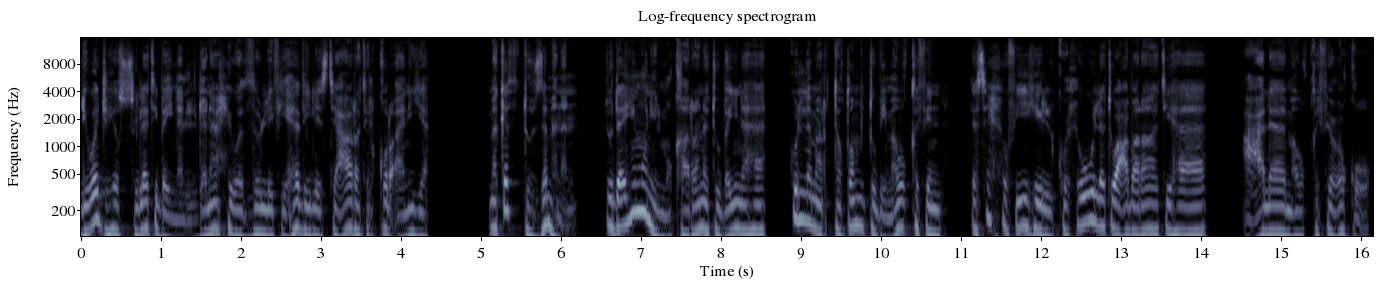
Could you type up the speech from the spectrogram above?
لوجه الصلة بين الجناح والذل في هذه الاستعارة القرآنية. مكثت زمنا تداهمني المقارنة بينها كلما ارتطمت بموقف تسح فيه الكحولة عبراتها على موقف عقوق.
